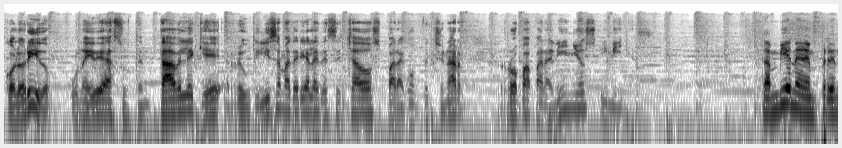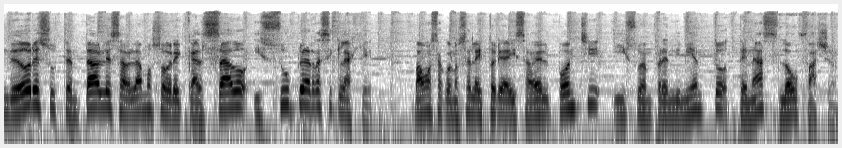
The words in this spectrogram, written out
Colorido, una idea sustentable que reutiliza materiales desechados para confeccionar ropa para niños y niñas. También en Emprendedores Sustentables hablamos sobre calzado y supre reciclaje. Vamos a conocer la historia de Isabel Ponchi y su emprendimiento Tenaz Low Fashion.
